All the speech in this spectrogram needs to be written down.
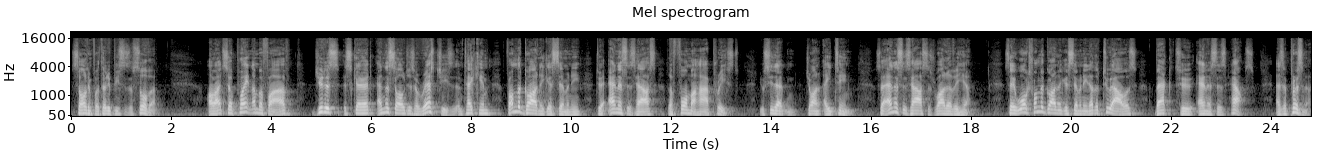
Sold him for 30 pieces of silver. All right, so point number five Judas Iscariot and the soldiers arrest Jesus and take him from the Garden of Gethsemane to Annas' house, the former high priest. You'll see that in John 18. So Annas' house is right over here. So he walks from the Garden of Gethsemane another two hours back to Annas' house as a prisoner.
